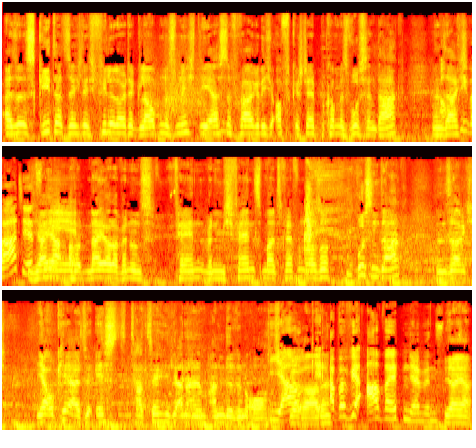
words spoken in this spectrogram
also es geht tatsächlich, viele Leute glauben es nicht. Die erste Frage, die ich oft gestellt bekomme, ist, wo ist denn Dark? Dann Auch ich, privat jetzt? Ja, ja, Nee. aber, naja, oder wenn uns Fan, wenn mich Fans mal treffen oder so, wo ist denn Dark? Dann sage ich, ja, okay, also er ist tatsächlich an einem anderen Ort Ja, gerade. okay, aber wir arbeiten ja, Vincent. ja, ja.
